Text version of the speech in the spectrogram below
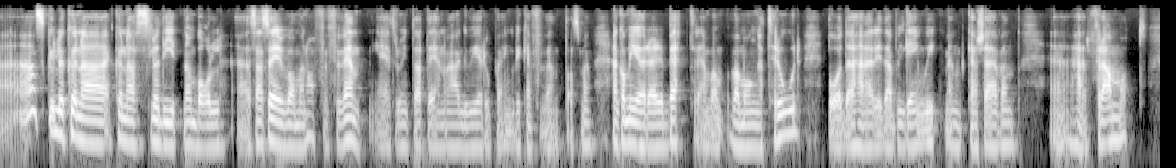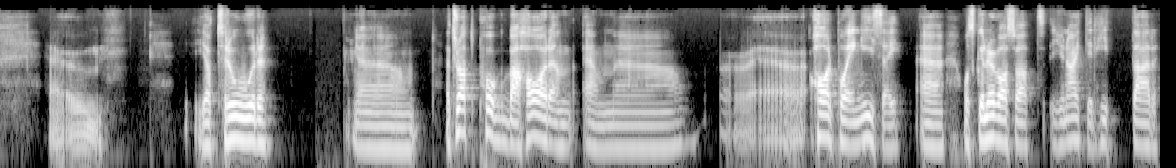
han skulle kunna, kunna slå dit någon boll. Uh, sen så är det vad man har för förväntningar. Jag tror inte att det är några Agüero-poäng vi kan förvänta oss. Men han kommer göra det bättre än vad, vad många tror. Både här i Double Game Week men kanske även uh, här framåt. Ehm, jag tror... Eh, jag tror att Pogba har en... en eh, har poäng i sig. Eh, och skulle det vara så att United hittar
